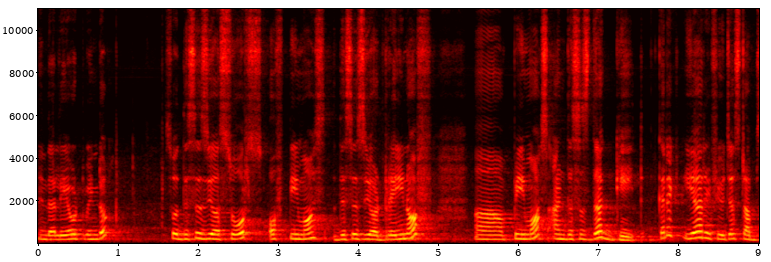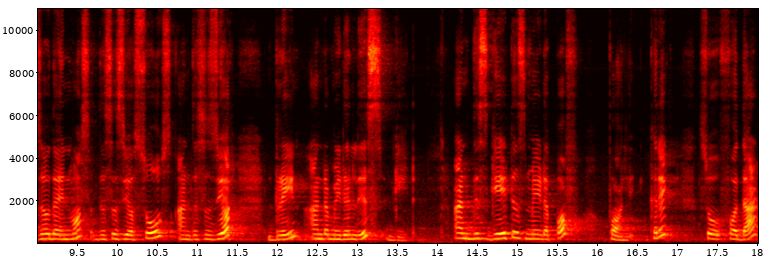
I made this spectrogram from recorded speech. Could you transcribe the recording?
in the layout window. So this is your source of PMOS this is your drain of uh, PMOS and this is the gate correct? Here if you just observe the NMOS this is your source and this is your drain and the middle is gate. And this gate is made up of poly correct? So for that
